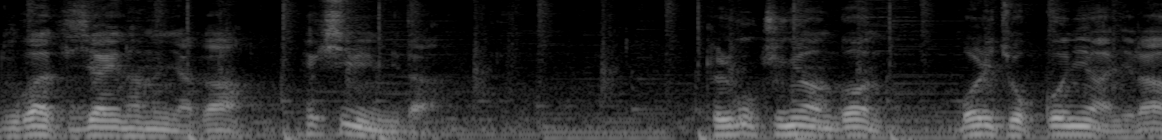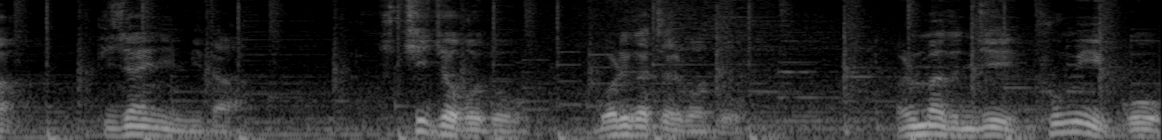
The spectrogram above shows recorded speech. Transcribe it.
누가 디자인하느냐가 핵심입니다. 결국 중요한 건 머리 조건이 아니라 디자인입니다. 수치 적어도 머리가 짧아도 얼마든지 품이 있고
